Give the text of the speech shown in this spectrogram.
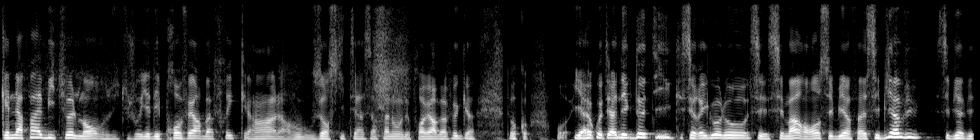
qu'elle n'a pas habituellement. On dit toujours, il y a des proverbes africains. Alors, vous, vous en citez un certain nombre de proverbes africains. Donc, on- il y a un côté anecdotique, c'est rigolo, c'est marrant, c'est bien, c'est bien vu, c'est bien vu.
